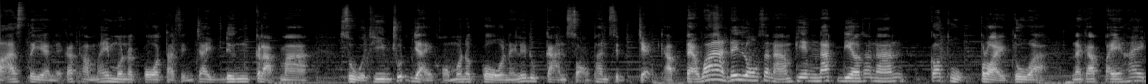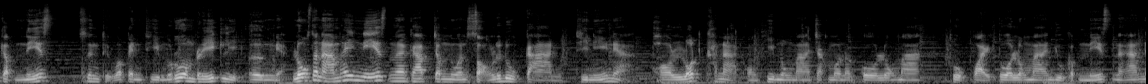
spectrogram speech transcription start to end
บาสเตียเนี่ยก็ทำให้โมนาโกตัดสินใจดึงกลับมา สู่ทีมชุดใหญ่ของโมนาโกในฤดูกาล 2017 ครับ แต่ว่าได้ลงสนามเพียงนัดเดียวเท่านั้น ก็ถูกปล่อยตัวนะครับไปให้กับนิส ซึ่งถือว่าเป็นทีมร่วมลีกลีกเอิงเนี่ยลงสนามให้นิสนะครับจำนวน 2 ฤดูกาลทีนี้เนี่ยพอลดขนาดของทีมลงมาจากโมนาโกลงมาถูกปล่อยตัวลงมาอยู่กับนิสนะฮะใน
